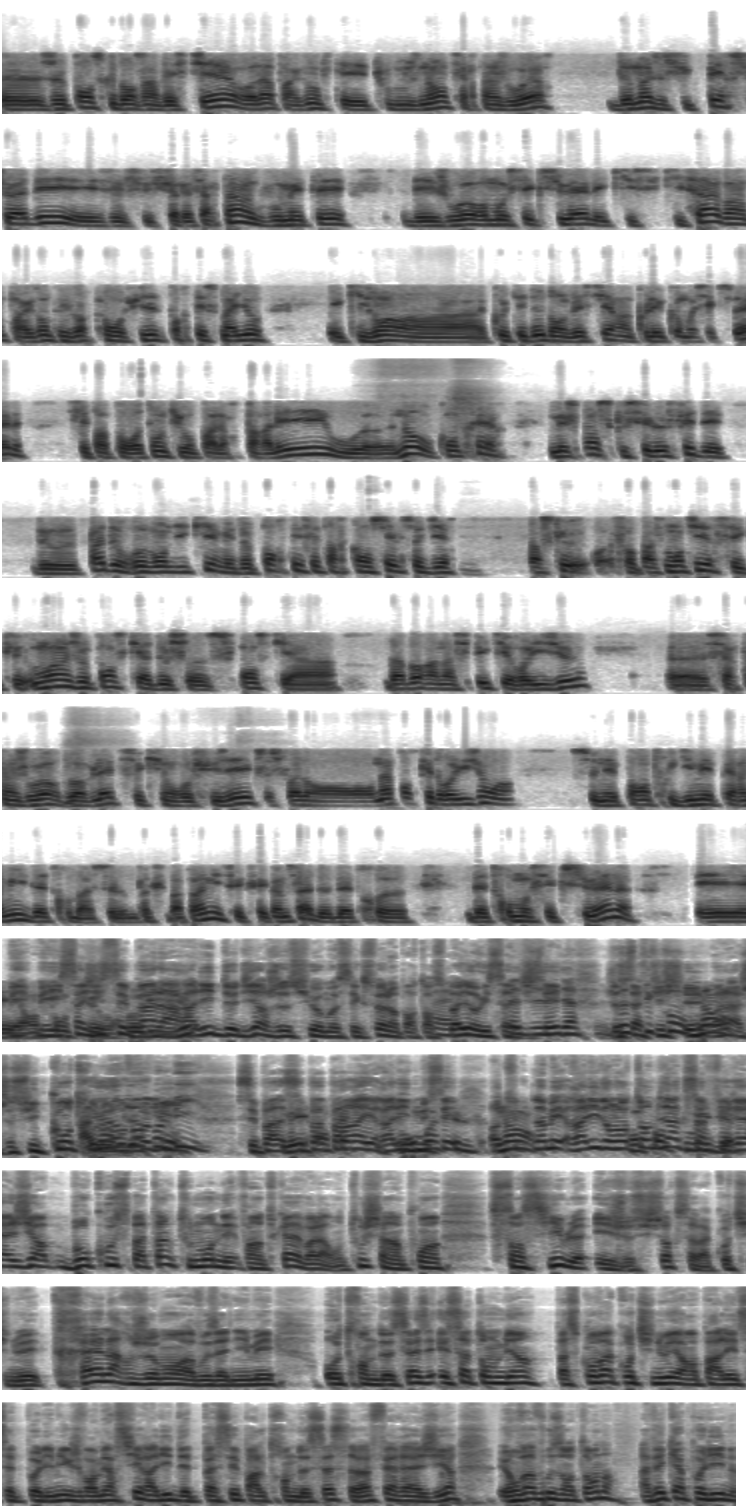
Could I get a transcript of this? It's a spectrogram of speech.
euh, je pense que dans un vestiaire, là, par exemple, c'était Toulouse-Nantes, certains joueurs. Demain, je suis persuadé et je, suis certain que vous mettez des joueurs homosexuels et qui, savent, hein, par exemple, les joueurs qui ont refusé de porter ce maillot et qui ont à côté d'eux dans le vestiaire un collègue homosexuel, c'est pas pour autant qu'ils vont pas leur parler ou euh, non, au contraire. Mais je pense que c'est le fait de, de pas de revendiquer, mais de porter cet arc-en-ciel, se dire parce que faut pas se mentir, c'est que moi je pense qu'il y a deux choses. Je pense qu'il y a d'abord un aspect qui est religieux. Euh, certains joueurs doivent l'être, ceux qui ont refusé, que ce soit dans n'importe quelle religion. hein. Ce n'est pas entre guillemets permis d'être, bah, c'est pas que c'est pas permis, c'est que c'est comme ça, de- d'être euh, d'être homosexuel. Et Mais, mais il que s'agissait pas, religieux- Ralid, de dire je suis homosexuel en portant ce maillot. Il s'agissait de s'afficher. Voilà, je suis contre Ah l'homophobie. C'est pas, c'est pas fait, pareil, Ralid. Mais c'est, non. non, mais Ralid, on entend comprends bien que ça fait réagir beaucoup ce matin, que tout le monde est, enfin, en tout cas, voilà, on touche à un point sensible et je suis sûr que ça va continuer très largement à vous animer au 32-16 et ça tombe bien parce qu'on va continuer à en parler de cette polémique. Je vous remercie, Ralid, d'être passé par le 32-16. Ça va faire réagir et on va vous entendre avec Apolline.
